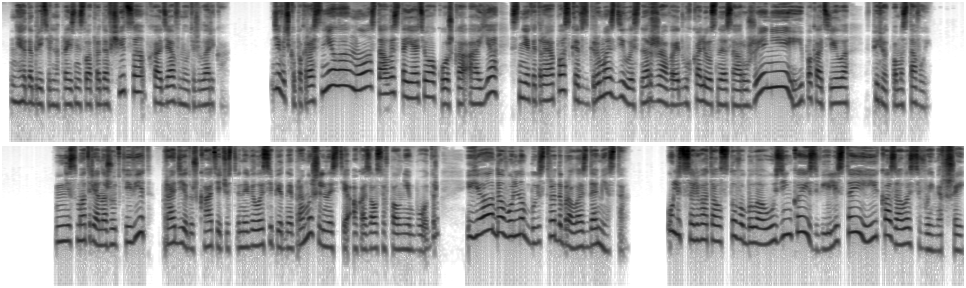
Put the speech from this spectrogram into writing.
— неодобрительно произнесла продавщица, входя внутрь ларька. Девочка покраснела, но осталась стоять у окошка, а я с некоторой опаской взгромоздилась на ржавое двухколесное сооружение и покатила вперед по мостовой. Несмотря на жуткий вид, прадедушка отечественной велосипедной промышленности оказался вполне бодр, я довольно быстро добралась до места. Улица Льва Толстого была узенькой, извилистой и казалась вымершей.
